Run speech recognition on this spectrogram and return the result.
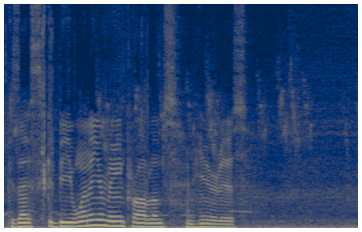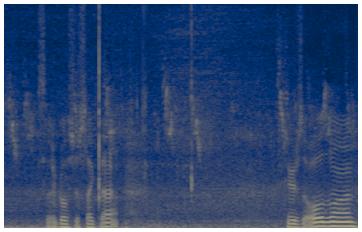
Because that could be one of your main problems and here it is. So it goes just like that. Here's the old one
